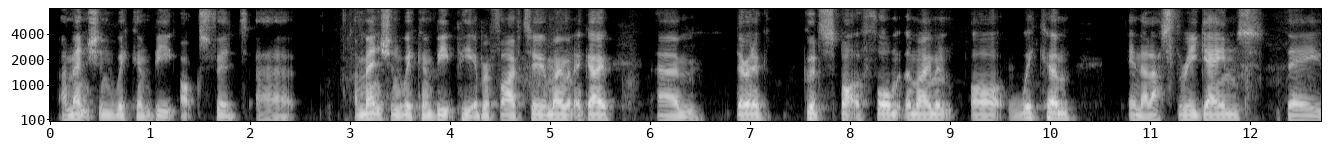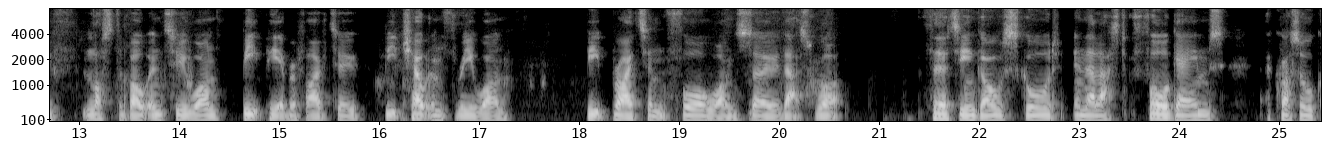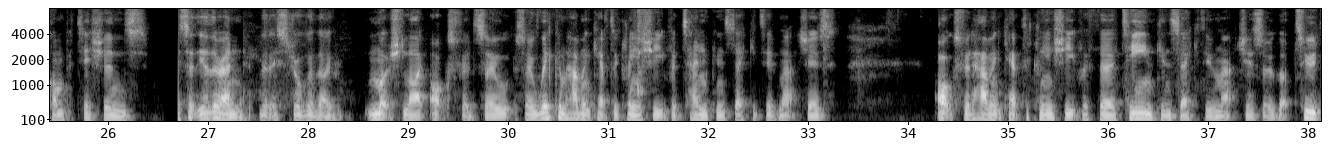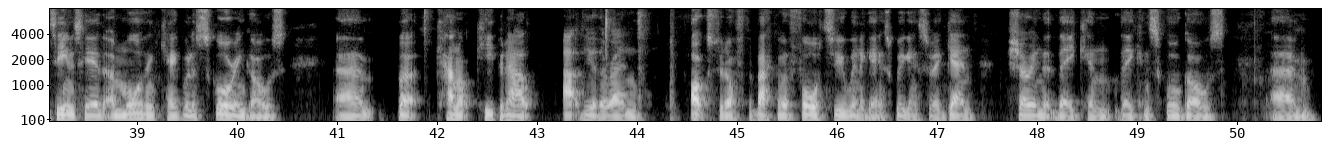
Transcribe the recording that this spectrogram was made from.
I mentioned Wycombe beat Oxford. Uh, I mentioned Wycombe beat Peterborough 5 2 a moment ago. Um, they're in a good spot of form at the moment. Or Wycombe in the last three games, they've lost to Bolton 2 1, beat Peterborough 5 2, beat Cheltenham 3 1, beat Brighton 4 1. So that's what 13 goals scored in their last four games across all competitions. It's at the other end that they struggle, though, much like Oxford. So, so Wycombe haven't kept a clean sheet for 10 consecutive matches. Oxford haven't kept a clean sheet for 13 consecutive matches. So we've got two teams here that are more than capable of scoring goals, um, but cannot keep it out at the other end. Oxford off the back of a 4 2 win against Wigan. So again, showing that they can they can score goals. Um,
